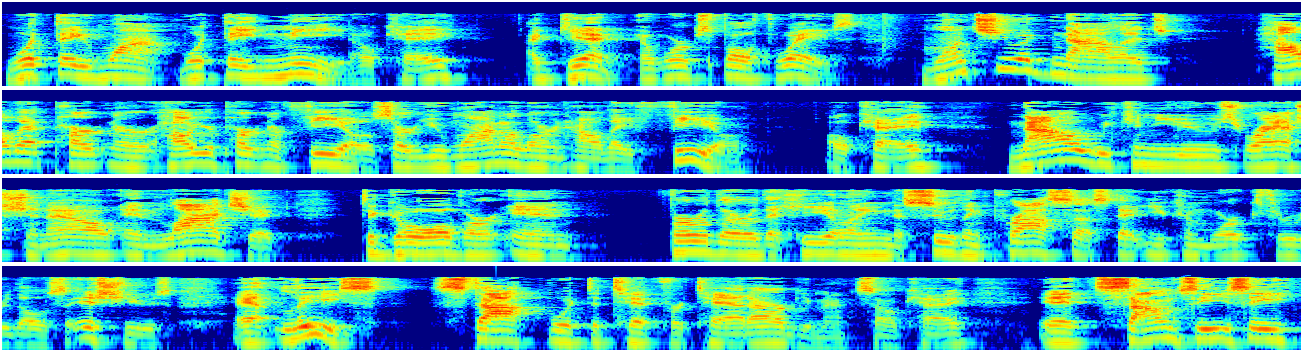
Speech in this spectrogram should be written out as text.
what they want, what they need. Okay, again, it works both ways. Once you acknowledge how that partner, how your partner feels, or you want to learn how they feel, okay? Now we can use rationale and logic to go over and further the healing, the soothing process that you can work through those issues. At least stop with the tit for tat arguments, okay? It sounds easy,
